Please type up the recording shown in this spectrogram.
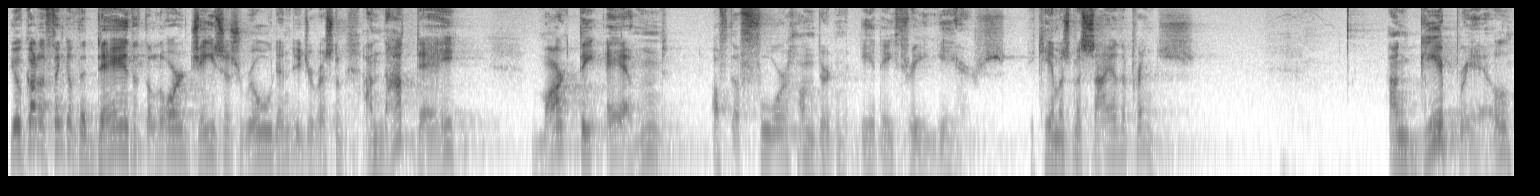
You've got to think of the day that the Lord Jesus rode into Jerusalem. And that day, marked the end of the 483 years. He came as Messiah the Prince. And Gabriel's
